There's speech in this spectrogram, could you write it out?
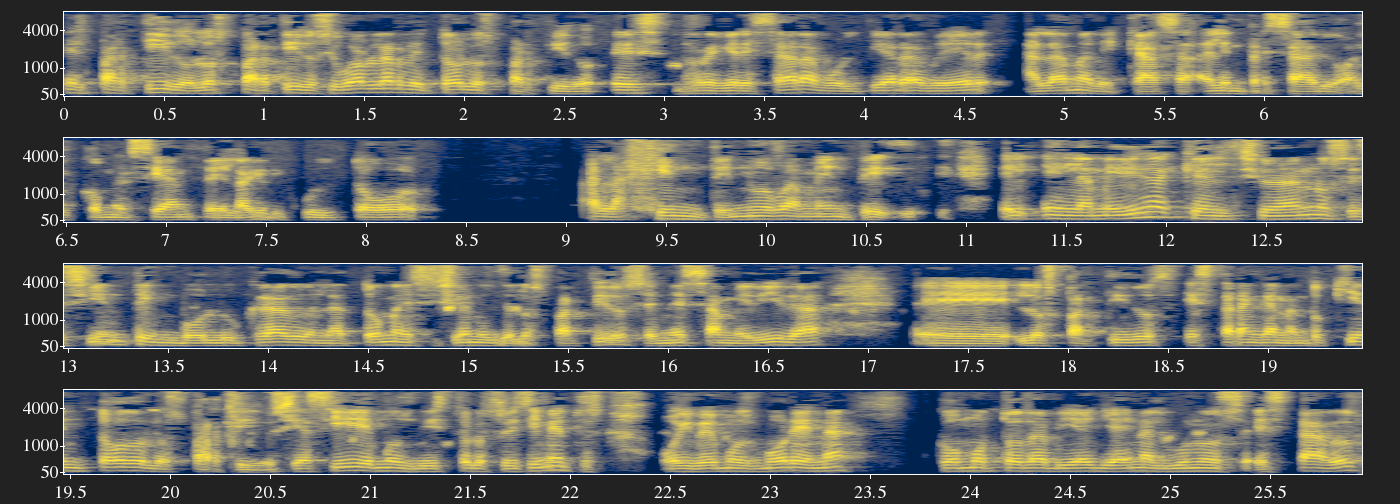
el partido, los partidos, y voy a hablar de todos los partidos, es regresar a voltear a ver al ama de casa, al empresario, al comerciante, al agricultor, a la gente nuevamente. en la medida que el ciudadano se siente involucrado en la toma de decisiones de los partidos, en esa medida eh, los partidos estarán ganando. ¿Quién? Todos los partidos. Y así hemos visto los crecimientos. Hoy vemos Morena como todavía ya en algunos estados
